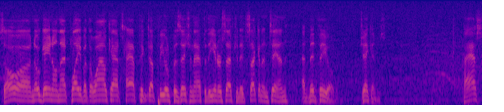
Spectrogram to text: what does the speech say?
So uh, no gain on that play, but the Wildcats have picked up field position after the interception. It's second and 10 at midfield. Jenkins. Pass.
